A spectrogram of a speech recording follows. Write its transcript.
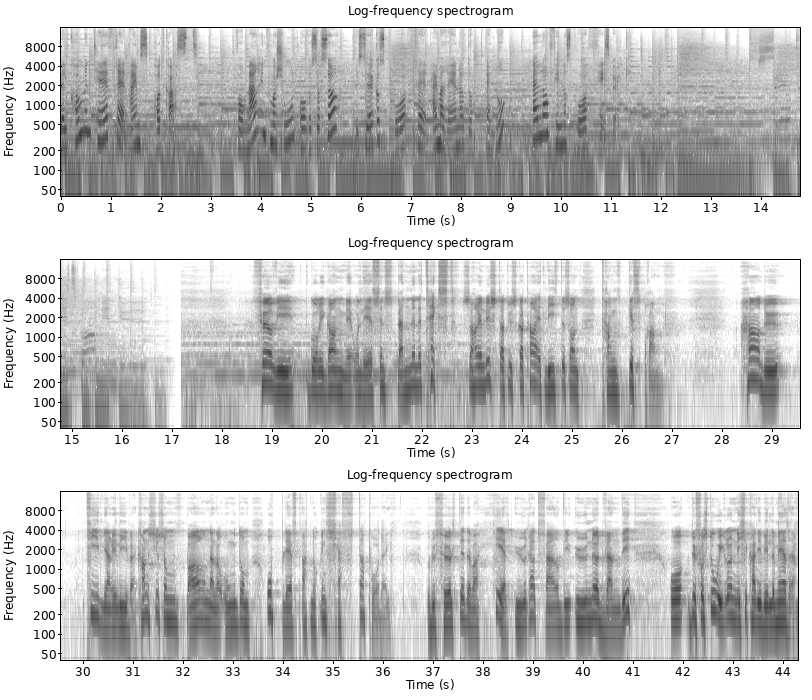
Velkommen til Fredheims podkast. For mer informasjon og ressurser, besøk oss på fredheimarena.no, eller finn oss på Facebook. Før vi går i gang med å lese en spennende tekst, så har jeg lyst til at du skal ta et lite sånn tankesprang. Har du tidligere i livet, kanskje som barn eller ungdom, opplevd at noen kjefta på deg, og du følte det var helt urettferdig, unødvendig, og du forsto i grunnen ikke hva de ville med det?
